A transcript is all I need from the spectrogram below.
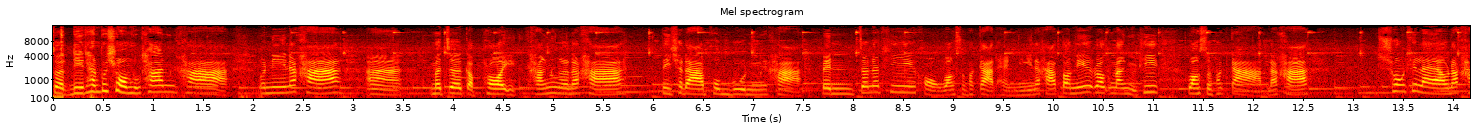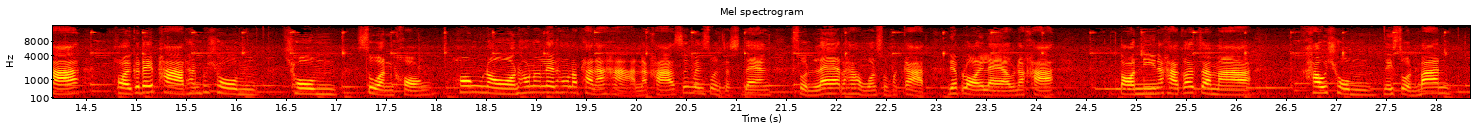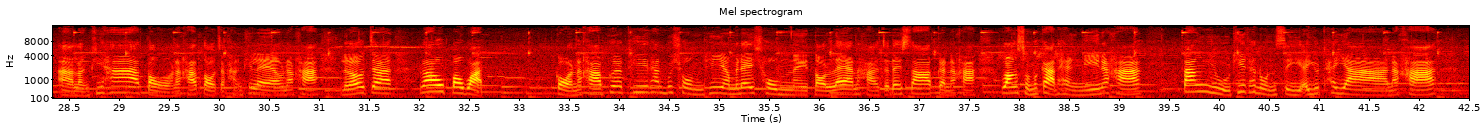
สวัสดีท่านผู้ชมทุกท่านค่ะ วันนี้นะคะมาเจอกับพลอยอีกครั้งหนึงแล้วนะคะติชดาพรมบุญค่ะ เป็นเจ้าหน้าที่ของวังสวนผักกาดแห่งนี้นะคะ ตอนนี้เรากำลังอยู่ที่วังสวนผักกาดนะคะ ช่วงที่แล้วนะคะพลอยก็ได้พาท่านผู้ชมชมส่วนของห้องนอนห้องนั่งเล่นห้องรับประทานอาหารนะคะ ซึ่งเป็นส่วนจัดแสดงส่วนแรกนะคะของวันสวนผักกาดเรียบร้อยแล้วนะคะ ตอนนี้นะคะก็จะมา เข้าชมในส่วนบ้านหลังที่ 5 ต่อนะคะ ต่อจากครั้งที่แล้วนะคะเดี๋ยวเราจะเล่าประวัติก่อนนะคะเพื่อที่ท่านผู้ชมที่ยังไม่ได้ชมในตอนแรกนะคะ จะได้ทราบกันนะคะ วังสวนผักาดแห่งนี้นะคะ ตั้งอยู่ที่ถนนศรีอยุธยานะคะ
